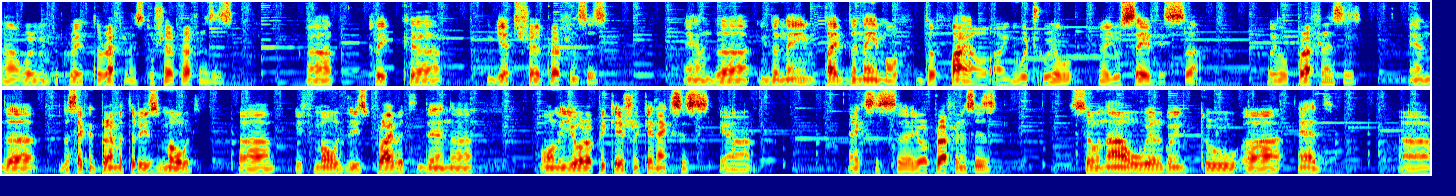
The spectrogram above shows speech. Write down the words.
Uh, we're going to create a reference to shared preferences. Uh, click uh, get shared preferences and uh, in the name type the name of the file in which will you save this little preferences. And the second parameter is mode. If mode is private then only your application can access access uh, your preferences. So now we're going to uh, add uh,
